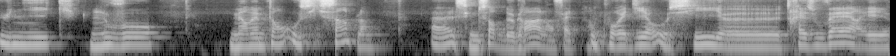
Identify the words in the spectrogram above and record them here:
unique, nouveau, mais en même temps aussi simple, c'est une sorte de Graal en fait. On pourrait dire aussi très ouvert et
